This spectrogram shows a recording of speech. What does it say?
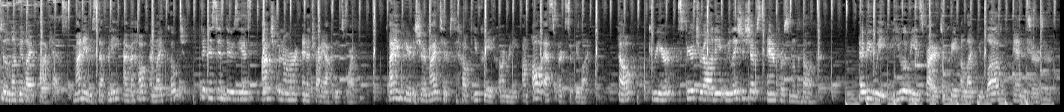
To the Love Your Life podcast. My name is Stephanie. I'm a health and life coach, fitness enthusiast, entrepreneur, and a triathlete's wife. I am here to share my tips to help you create harmony on all aspects of your life health, career, spirituality, relationships, and personal development. Every week, you will be inspired to create a life you love and deserve.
